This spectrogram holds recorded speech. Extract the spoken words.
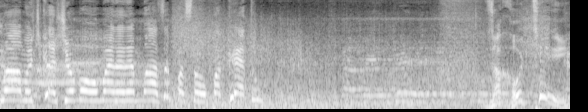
Мамочка, чому у мене нема запасного пакету? Заходьте!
